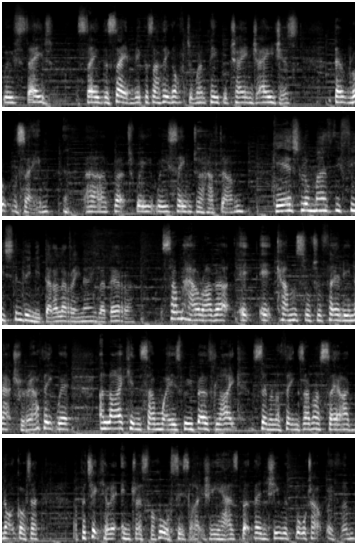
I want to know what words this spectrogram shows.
we've stayed stayed the same because I think often when people change ages, don't look the same, uh, but we, we seem to have done. ¿Qué es lo más difícil de imitar a la Reina de Inglaterra? Somehow or other it, it comes sort of fairly naturally. I think we're alike in some ways. We both like similar things. I must say I've not got a, a particular interest for horses like she has, but then she was brought up with them.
